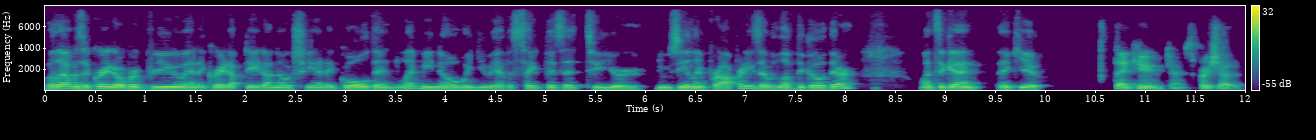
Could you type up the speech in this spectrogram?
Well, that was a great overview and a great update on OceanaGold. And let me know when you have a site visit to your New Zealand properties. I would love to go there. Once again, thank you. Thank you, James. Appreciate it.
